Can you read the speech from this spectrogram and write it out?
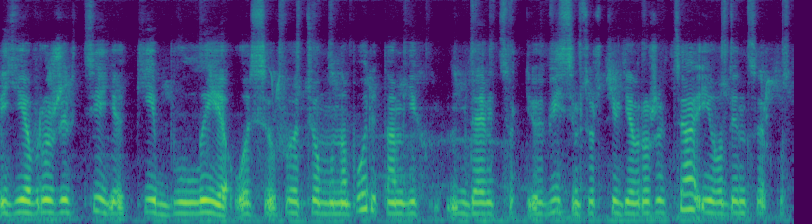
євроживці, які були ось в цьому наборі, там їх 9 сортів, 8 сортів євроживця і один циркус.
